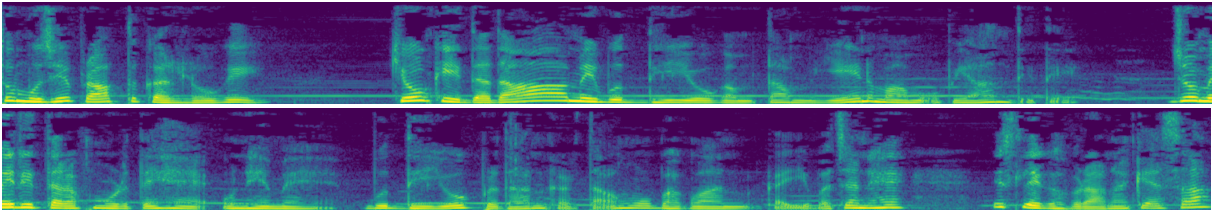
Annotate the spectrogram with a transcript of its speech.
तुम मुझे प्राप्त कर लोगे, क्योंकि ददामी बुद्धि योगम तम ये नाम उपयांति थे जो मेरी तरफ़ मुड़ते हैं, उन्हें मैं बुद्धि योग प्रदान करता हूँ। भगवान का ये वचन है। इसलिए घबराना कैसा?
